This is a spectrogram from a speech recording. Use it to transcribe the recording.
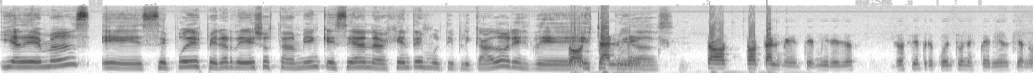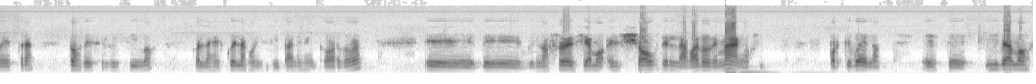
Y además eh, se puede esperar de ellos también que sean agentes multiplicadores de estos cuidados. totalmente. Mire, yo, yo siempre cuento una experiencia nuestra, dos veces lo hicimos, con las escuelas municipales en Córdoba. Eh, de, nosotros decíamos el show del lavado de manos, porque bueno, este, íbamos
